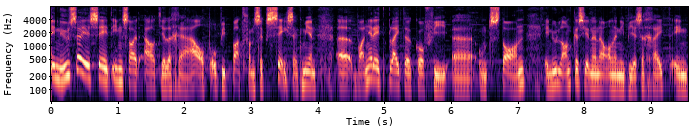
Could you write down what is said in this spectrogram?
En hoe sou jy sê het Inside Out julle gehelp op die pad van sukses? Ek meen, uh wanneer het Plato Coffee uh ontstaan en hoe lank is julle nou al in die besigheid en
